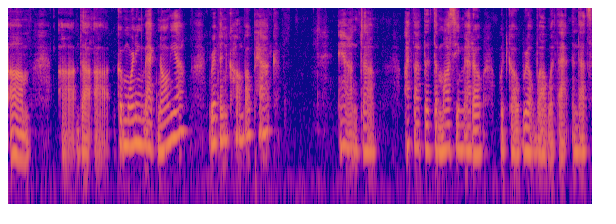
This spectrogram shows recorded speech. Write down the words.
um, uh, the uh, Good Morning Magnolia ribbon combo pack. And uh, I thought that the Mossy Meadow would go real well with that. And that's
